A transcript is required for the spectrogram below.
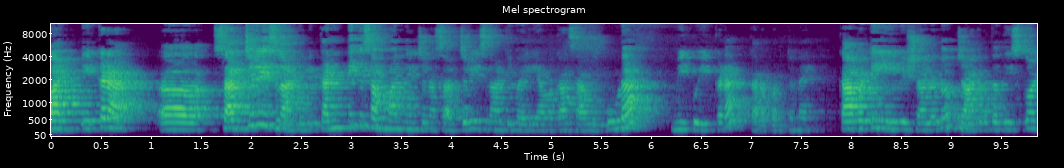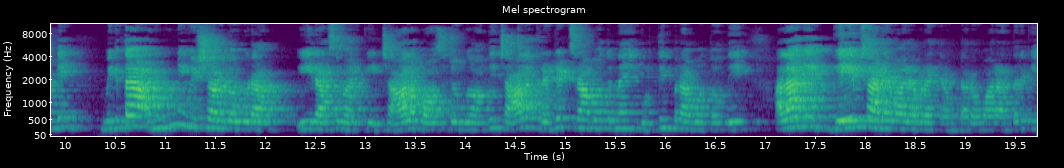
బట్ ఇక్కడ సర్జరీస్ లాంటివి కంటికి సంబంధించిన సర్జరీస్ లాంటివి అయ్యే అవకాశాలు కూడా మీకు ఇక్కడ కనపడుతున్నాయి. కాబట్టి ఈ విషయాలలో జాగ్రత్త తీసుకోండి. మిగతా అన్ని విషయాలలో కూడా ఈ రాశి వారికి చాలా పాజిటివ్గా ఉంది. చాలా క్రెడిట్స్ రాబోతున్నాయి గుర్తింపు రాబోతోంది. అలాగే గేమ్స్ ఆడేవారు ఎవరైతే ఉంటారో వారందరికీ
